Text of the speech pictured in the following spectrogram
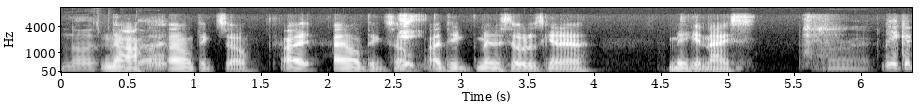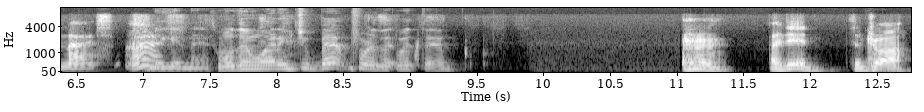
No, it's Nah, bad. I don't think so. I, I don't think so. Yeah. I think Minnesota's going to make it nice. All right. Make it nice. All right. Make it nice. Well, then why didn't you bet for the, with them? I did. It's a draw.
